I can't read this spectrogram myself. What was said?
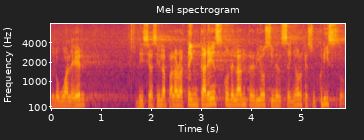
Yo lo voy a leer. Dice así la palabra, te encarezco delante de Dios y del Señor Jesucristo,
